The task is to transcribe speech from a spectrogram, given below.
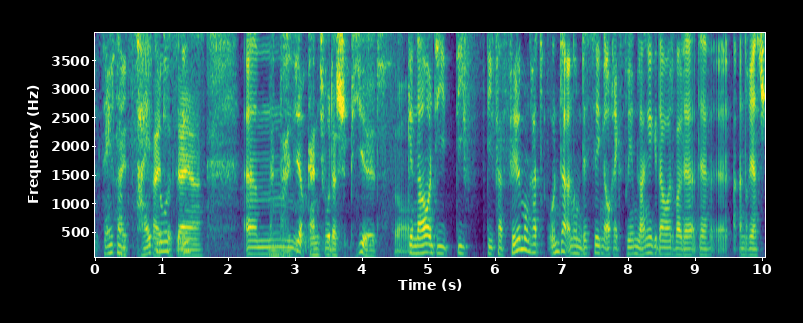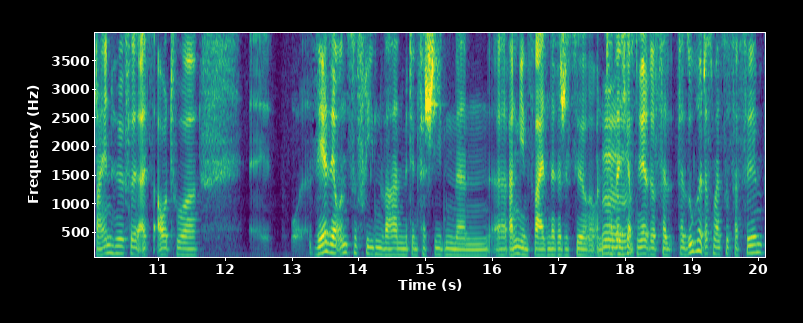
seltsam Zeit- zeitlos, zeitlos, ja, ja. Ähm, Man weiß ja auch gar nicht, wo das spielt. So. Genau, und die, die, die Verfilmung hat unter anderem deswegen auch extrem lange gedauert, weil der, der äh, Andreas Steinhöfel als Autor äh, sehr, sehr unzufrieden waren mit den verschiedenen äh, Herangehensweisen der Regisseure. Und tatsächlich gab es mehrere Vers Versuche, das mal zu verfilmen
